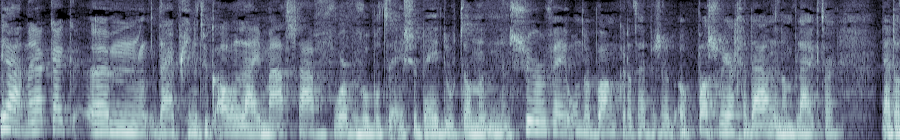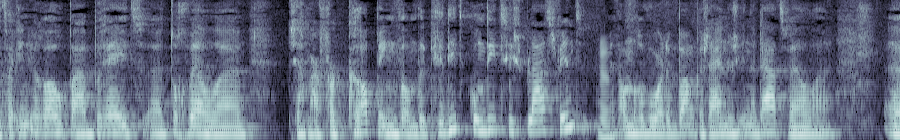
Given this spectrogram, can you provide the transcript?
Ja, nou ja, kijk, um, daar heb je natuurlijk allerlei maatstaven voor. Bijvoorbeeld de ECB doet dan een, survey onder banken. Dat hebben ze ook pas weer gedaan. En dan blijkt er ja, dat er in Europa breed uh, toch wel uh, zeg maar verkrapping van de kredietcondities plaatsvindt. Ja. Met andere woorden, banken zijn dus inderdaad wel uh,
